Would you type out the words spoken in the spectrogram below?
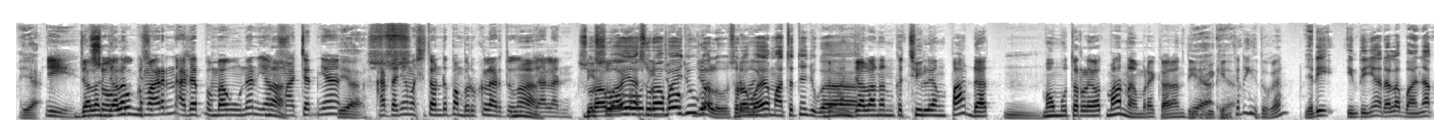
Iya. Iya, Jalan-jalan Solo bisa- kemarin ada pembangunan yang Nah, macetnya iya. katanya masih tahun depan baru kelar tuh Nah, jalan. Surabaya, Solo, Surabaya Jogja, juga loh. Surabaya dengan- macetnya juga. Dengan jalanan kecil yang padat, Hmm. mau muter lewat mana mereka nanti Iya, bikin iya. kan gitu kan? Jadi intinya adalah banyak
